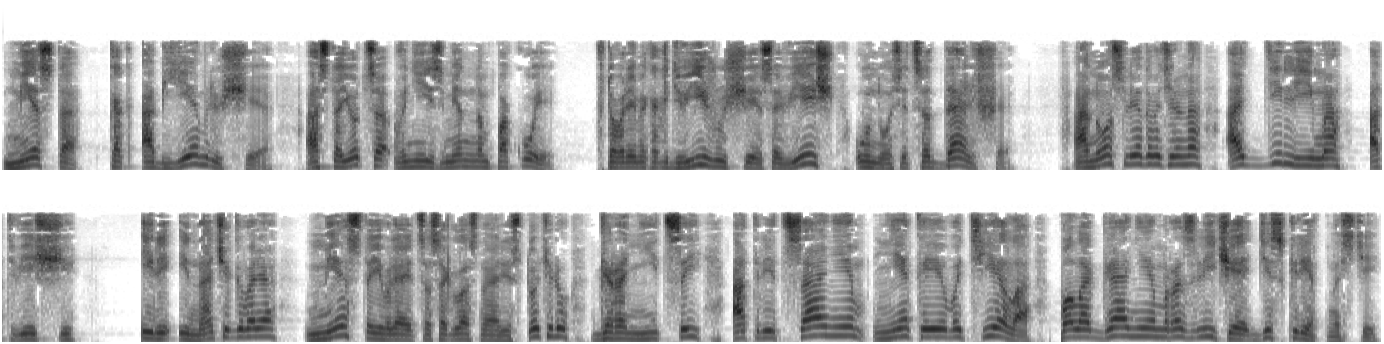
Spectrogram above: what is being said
Место, как объемлющее, остается в неизменном покое, в то время как движущаяся вещь уносится дальше. Оно, следовательно, отделимо от вещи, или, иначе говоря, место является, согласно Аристотелю, границей, отрицанием некоего тела, полаганием различия, дискретности.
